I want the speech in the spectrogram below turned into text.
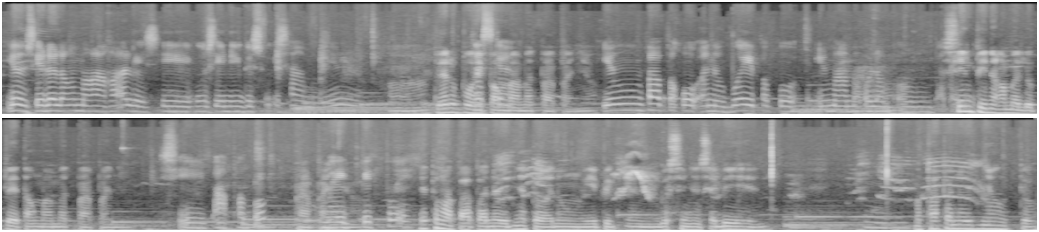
yun, sila lang ang makakaalis. Eh, kung sino yung gusto isama, yun lang. ah, pero buhay Tas pang ka- mama at papa niyo. Yung papa ko, ano, buhay pa po. Yung mama ko lang po ang patay. Sino pinakamalupit ang mama at papa niyo? Si papa po. Papa niyo. Mahigpit po eh. Ito mapapanood niyo to. Anong ibig ang gusto niyo sabihin? Hmm. Mapapanood niyo to.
